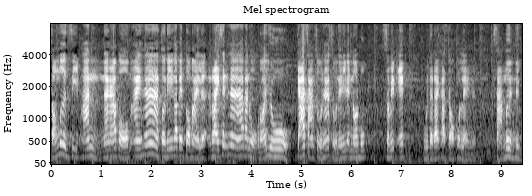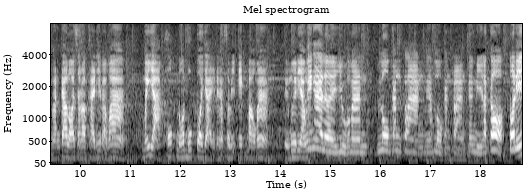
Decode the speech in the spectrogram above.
24,000 นะครับผม i5 ตัวนี้ก็เป็นตัวใหม่เลย Ryzen 5 5600U การ์ด 3050 ในนี้เป็นโน้ตบุ๊ก Swift X หูแต่ได้การ์ดจอโคตรแรงเลย31,900สำหรับใครที่แบบว่าไม่อยากพกโน้ตบุ๊กตัวใหญ่นะครับ Swift X เบามาก ถือมือเดียวง่ายๆเลยอยู่ประมาณโลกลางๆนะครับโลกลางๆเครื่องนี้แล้วก็ตัวนี้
